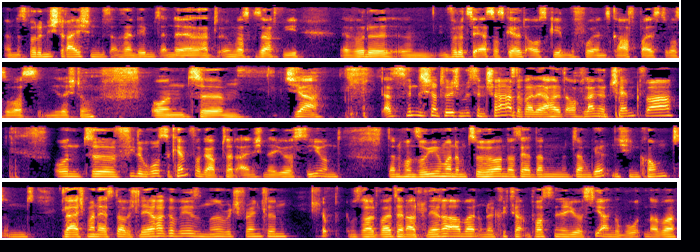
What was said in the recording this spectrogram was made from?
Und es würde nicht reichen bis an sein Lebensende. Er hat irgendwas gesagt wie, er würde, ähm, würde zuerst das Geld ausgeben, bevor er ins Gras beißt oder sowas in die Richtung. Und ähm, tja, das finde ich natürlich ein bisschen schade, weil er halt auch lange Champ war und äh, viele große Kämpfe gehabt hat eigentlich in der UFC und dann von so jemandem zu hören, dass er dann mit seinem Geld nicht hinkommt und klar, ich meine, er ist glaube ich Lehrer gewesen, ne, Rich Franklin, yep. muss halt weiterhin als Lehrer arbeiten und er kriegt halt einen Posten in der UFC angeboten, aber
